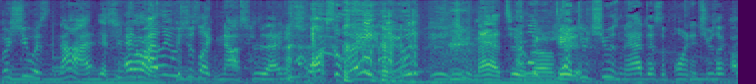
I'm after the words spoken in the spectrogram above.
but she was not. Yes, she and was. Riley was just like, nah, screw that. And he just walks away, dude. She was mad too, I'm like, bro. yeah, dude, she was mad disappointed. She was like, uh,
